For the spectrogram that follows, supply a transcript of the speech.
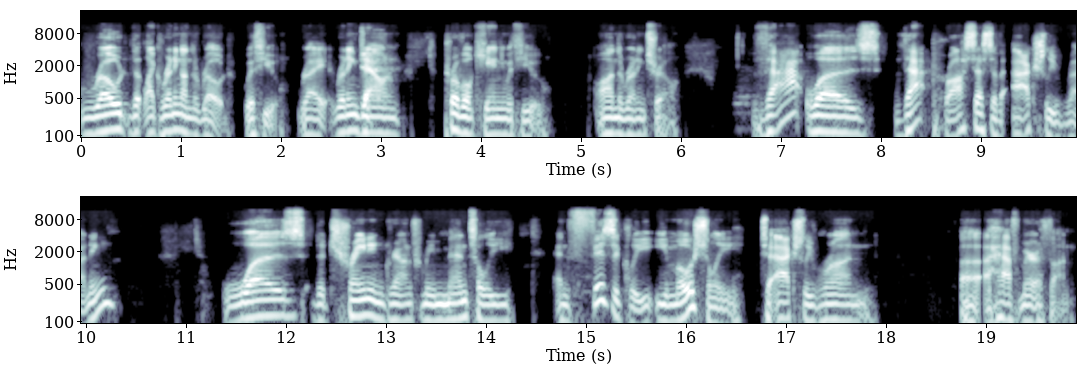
road that like running on the road with you, right? Running Yeah. down Provo Canyon with you on the running trail. That was that process of actually running was the training ground for me mentally and physically, emotionally to actually run uh, a half marathon,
